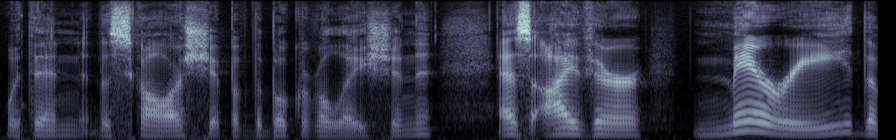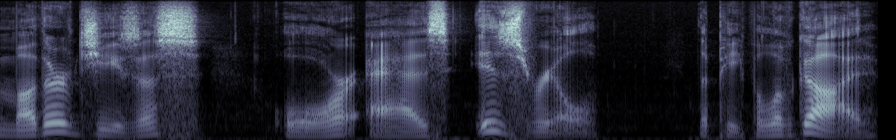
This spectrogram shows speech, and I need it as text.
within the scholarship of the book of Revelation as either Mary, the mother of Jesus, or as Israel, the people of God.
